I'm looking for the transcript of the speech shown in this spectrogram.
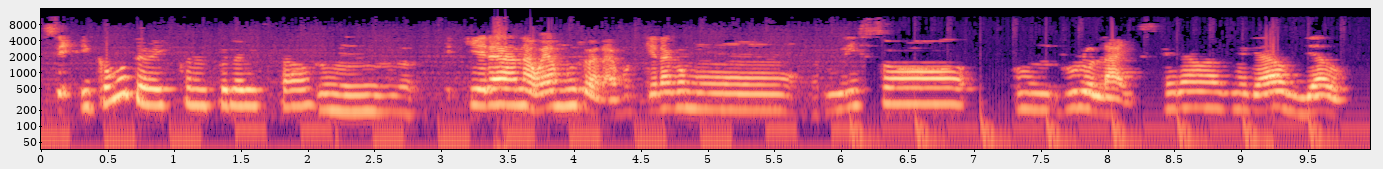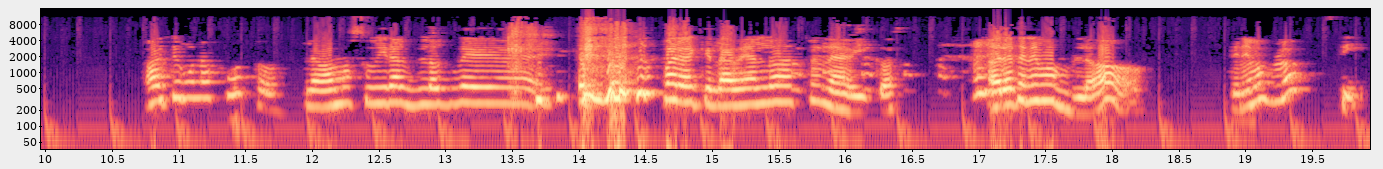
Sí. ¿Y cómo te veis con el pelo listado? Mm, es que era una wea muy rara, porque era como liso, un rulo lights. Era, me quedaba ondeado. Ay, tengo una foto. La vamos a subir al blog de... para que la vean los astronávicos. Ahora tenemos blog. ¿Tenemos blog? Sí.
